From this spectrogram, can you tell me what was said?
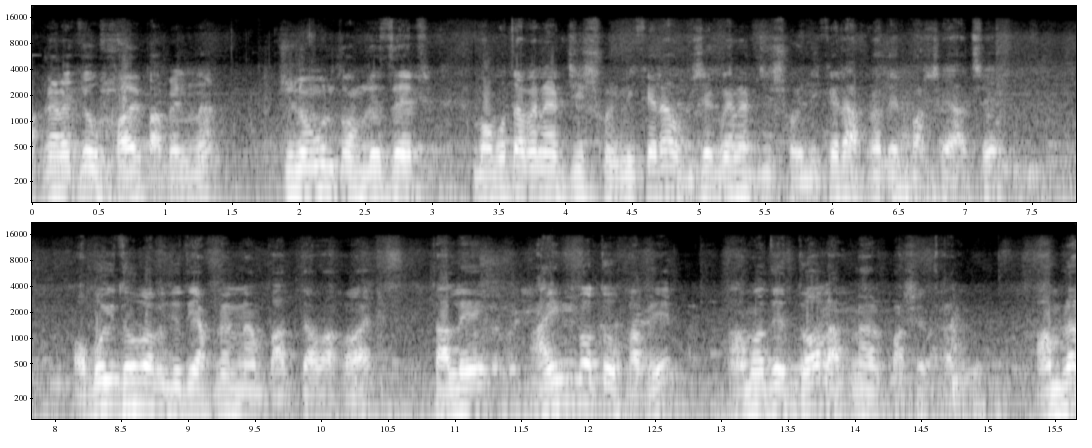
আপনারা কেউ ভয় পাবেন না। তৃণমূল কংগ্রেসের মমতা ব্যানার্জির সৈনিকেরা, অভিষেক ব্যানার্জির সৈনিকেরা আপনাদের পাশে আছে। অবৈধভাবে যদি আপনার নাম বাদ দেওয়া হয়, তাহলে আইনগতভাবে আমাদের দল আপনার পাশে থাকবে। আমরা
